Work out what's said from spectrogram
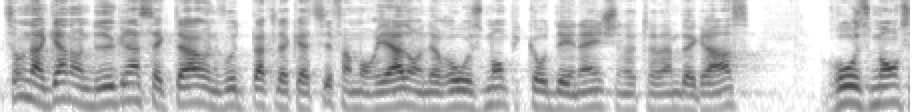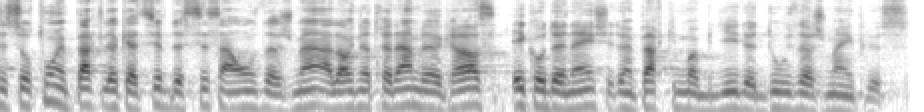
si on regarde, on a deux grands secteurs au niveau du parc locatif à Montréal. On a Rosemont puis Côte des Neiges Notre-Dame-de-Grâce. Rosemont, c'est surtout un parc locatif de 6 à 11 logements, alors que Notre-Dame-de-Grâce et Neiges, c'est un parc immobilier de 12 logements et plus.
